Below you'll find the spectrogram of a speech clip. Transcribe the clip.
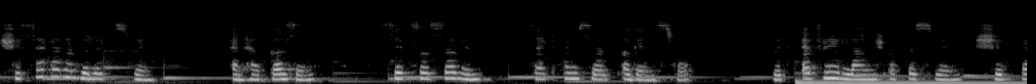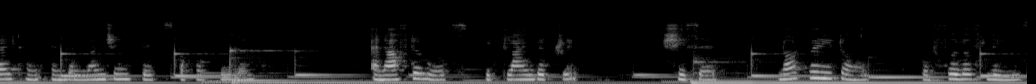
she sat on a village swing, and her cousin, six or seven, set himself against her. With every lunge of the swing, she felt him in the lunging pits of her feeling. And afterwards, we climbed a tree. She said, not very tall, but full of leaves,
